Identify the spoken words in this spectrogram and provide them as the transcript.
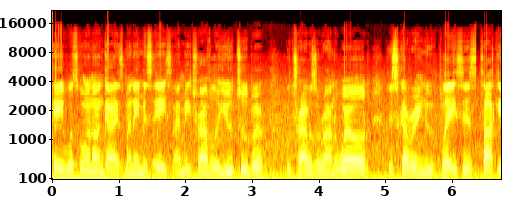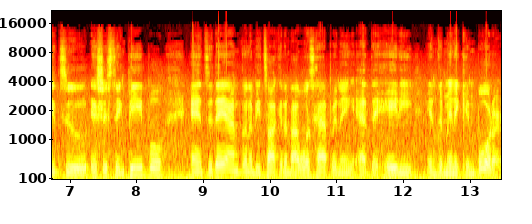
Hey, what's going on, guys? My name is Ace. I'm a traveler YouTuber who travels around the world, discovering new places, talking to interesting people. And today I'm going to be talking about what's happening at the Haiti and Dominican border.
